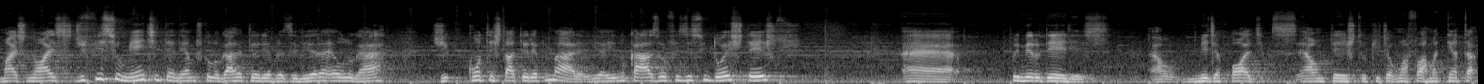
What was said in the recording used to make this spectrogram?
mas nós dificilmente entendemos que o lugar da teoria brasileira é o lugar de contestar a teoria primária. E aí, no caso, eu fiz isso em dois textos. É, o primeiro deles é o Media Politics, é um texto que, de alguma forma, tenta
